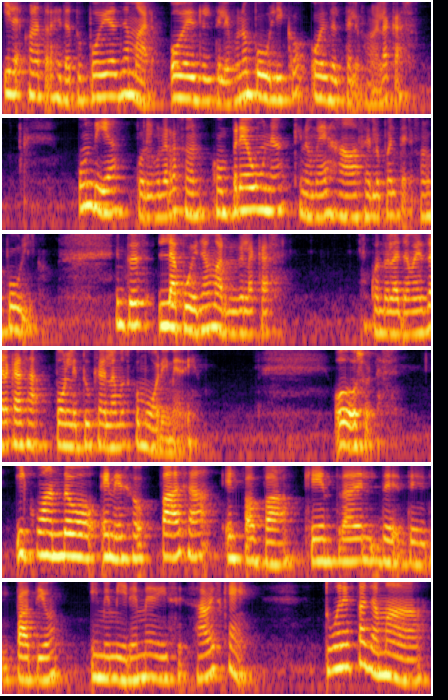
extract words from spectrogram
y con la tarjeta tú podías llamar o desde el teléfono público o desde el teléfono de la casa. Un día, por alguna razón, compré una que no me dejaba hacerlo por el teléfono público. Entonces la pude llamar desde la casa. Cuando la llamé desde la casa, ponle tú que hablamos como hora y media o dos horas. Y cuando en eso pasa el papá que entra del, patio y me mira y me dice, ¿sabes qué? Tú en esta llamada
